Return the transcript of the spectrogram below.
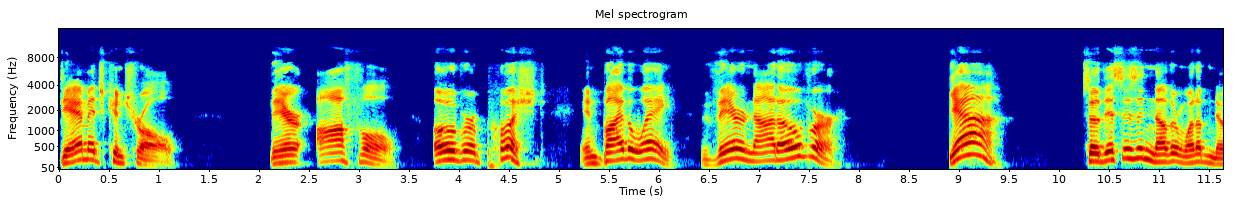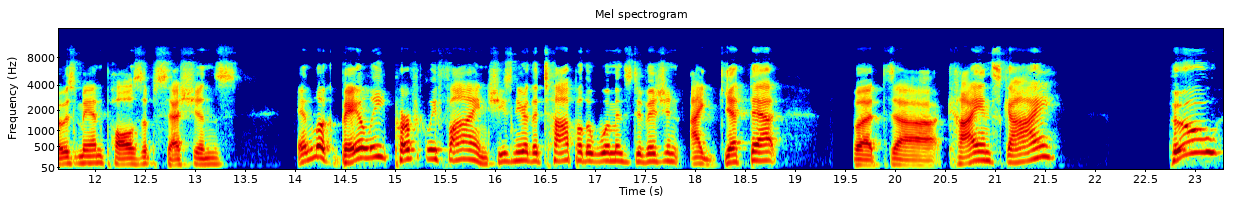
Damage control they're awful, over pushed. And by the way, they're not over. Yeah. So this is another one of Noseman Paul's obsessions. And look, Bayley, perfectly fine. She's near the top of the women's division. I get that. But uh, Kai and Sky? Who?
